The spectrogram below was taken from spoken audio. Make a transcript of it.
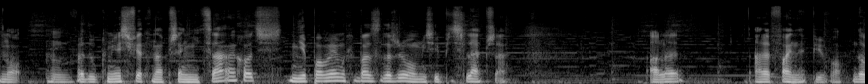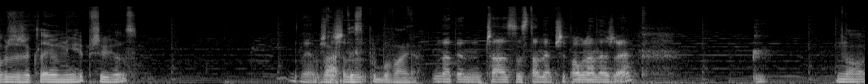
No, według mnie świetna pszenica, choć nie powiem, chyba zdarzyło mi się pić lepsze. Ale, ale fajne piwo. Dobrze, że Kleju mi je przywiózł. No, ja myślę, Warte że spróbowania. na ten czas zostanę przy Paulanerze. No,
